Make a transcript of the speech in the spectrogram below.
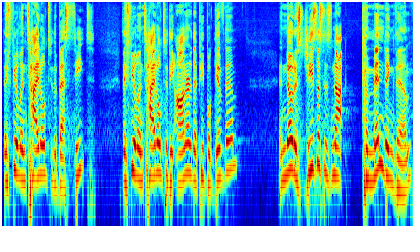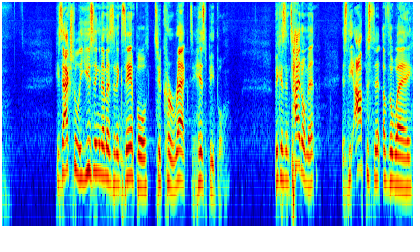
they feel entitled to the best seat. They feel entitled to the honor that people give them. And notice, Jesus is not commending them, he's actually using them as an example to correct his people. Because entitlement is the opposite of the way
